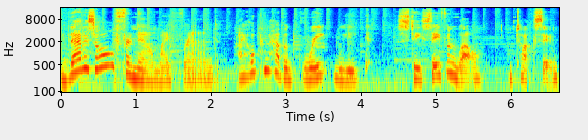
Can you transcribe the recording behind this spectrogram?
That is all for now, my friend. I hope you have a great week. Stay safe and well, and talk soon.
